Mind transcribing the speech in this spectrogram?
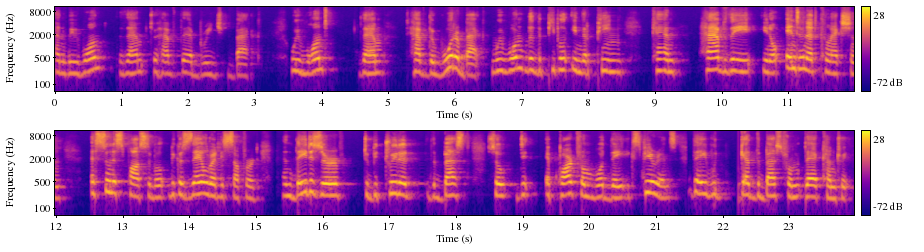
and we want them to have their bridge back. We want them have the water back. We want that the people in Irpin can have the you know internet connection as soon as possible because they already suffered and they deserve to be treated the best. So, apart from what they experience, they would get the best from their country.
